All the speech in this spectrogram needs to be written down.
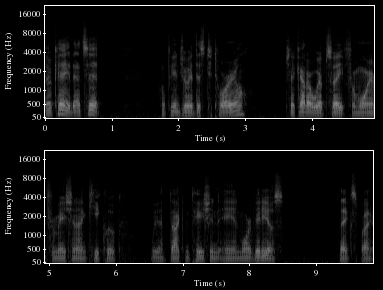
Okay, that's it. Hope you enjoyed this tutorial. Check out our website for more information on Keycloak. We have documentation and more videos. Thanks, bye.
